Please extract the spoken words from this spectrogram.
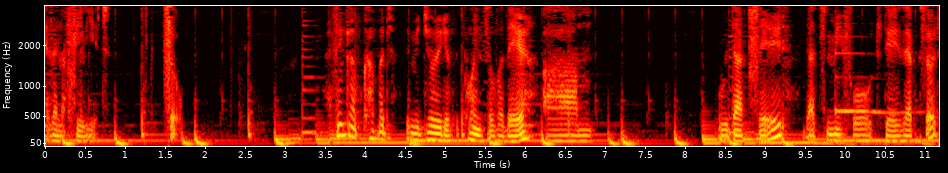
as an affiliate. So, I think I've covered the majority of the points over there. Um, with that said, that's me for today's episode.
